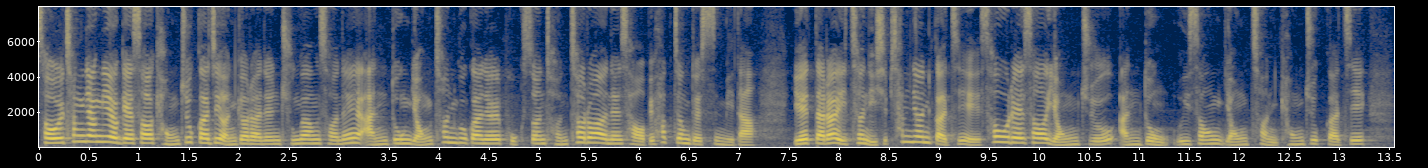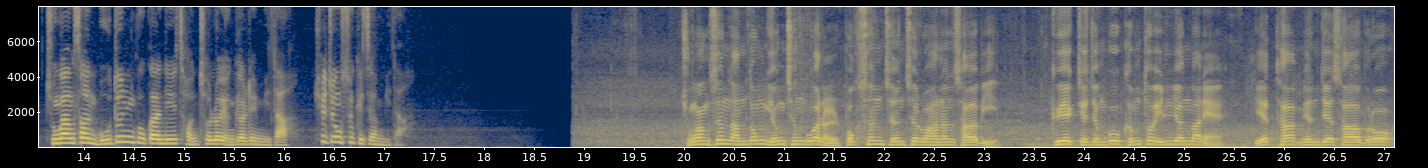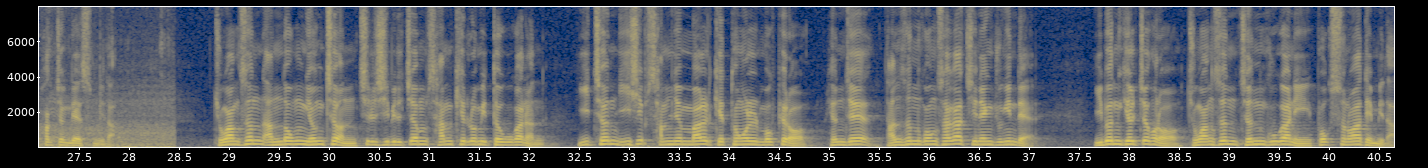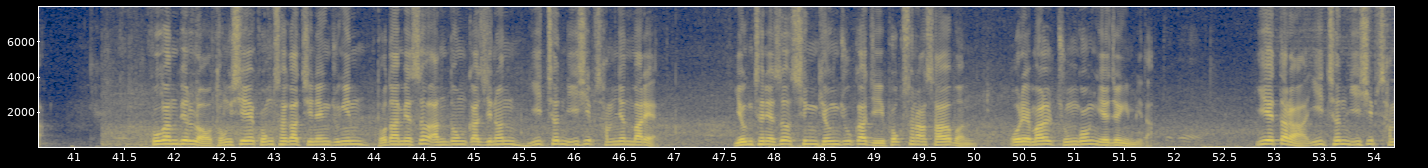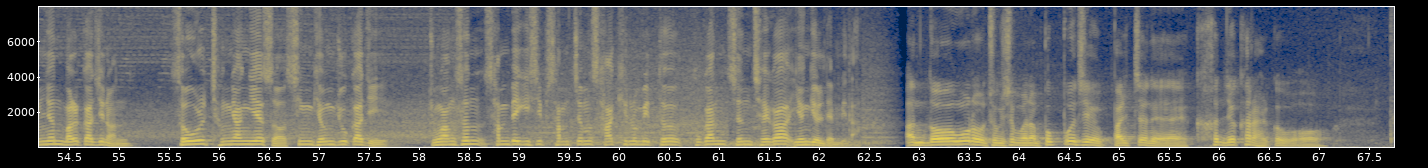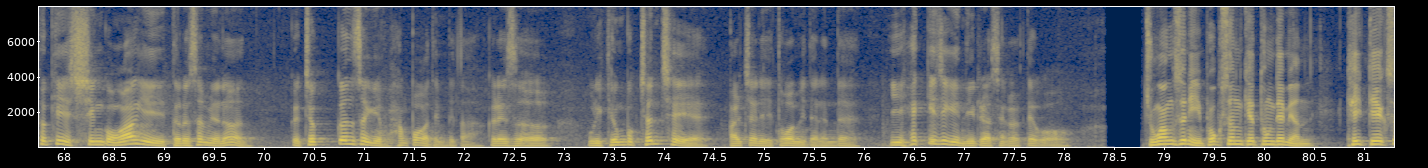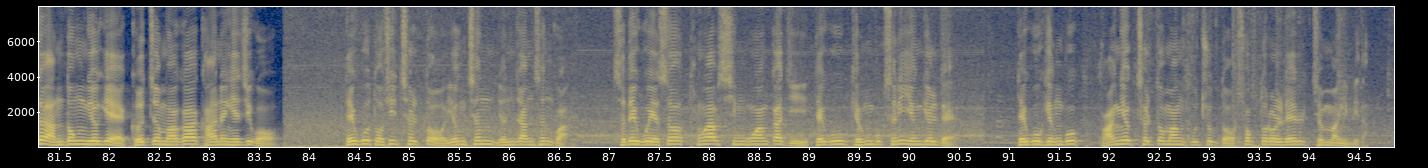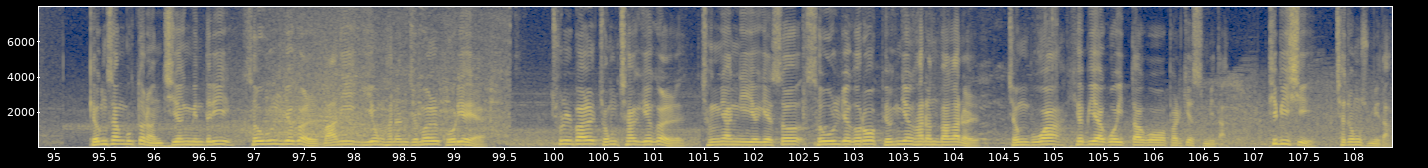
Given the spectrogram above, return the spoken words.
서울 청량리역에서 경주까지 연결하는 중앙선의 안동 영천 구간을 복선 전철화 하는 사업이 확정됐습니다. 이에 따라 2023년까지 서울에서 영주, 안동, 의성, 영천, 경주까지 중앙선 모든 구간이 전철로 연결됩니다. 최종수 기자입니다. 중앙선 안동 영천 구간을 복선 전철화하는 사업이 기획재정부 검토 1년 만에 예타 면제 사업으로 확정됐습니다. 중앙선 안동 영천 71.3km 구간은 2023년 말 개통을 목표로 현재 단선 공사가 진행 중인데 이번 결정으로 중앙선 전 구간이 복선화됩니다. 구간별로 동시에 공사가 진행 중인 도담에서 안동까지는 2023년 말에 영천에서 신경주까지 복선화 사업은 올해 말 준공 예정입니다. 이에 따라 2023년 말까지는 서울 청량리에서 신경주까지 중앙선 323.4km 구간 전체가 연결됩니다. 안동으로 중심으로 한 북부 지역 발전에 큰 역할을 할 거고 특히 신공항이 들어서면은 그 접근성이 확보가 됩니다. 그래서 우리 경북 전체의 발전에 도움이 되는데 이 획기적인 일이라 생각되고 중앙선이 복선 개통되면 KTX 안동역의 거점화가 가능해지고 대구 도시철도 영천 연장선과 서대구에서 통합 신공항까지 대구 경북선이 연결돼 대구 경북 광역철도망 구축도 속도를 낼 전망입니다. 경상북도는 지역민들이 서울역을 많이 이용하는 점을 고려해 출발 종착역을 청량리역에서 서울역으로 변경하는 방안을 정부와 협의하고 있다고 밝혔습니다. TBC 최종수입니다.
